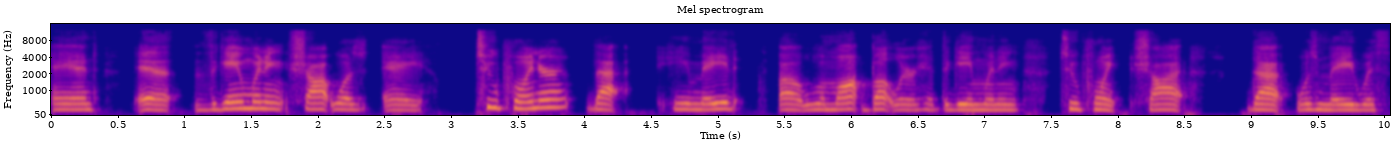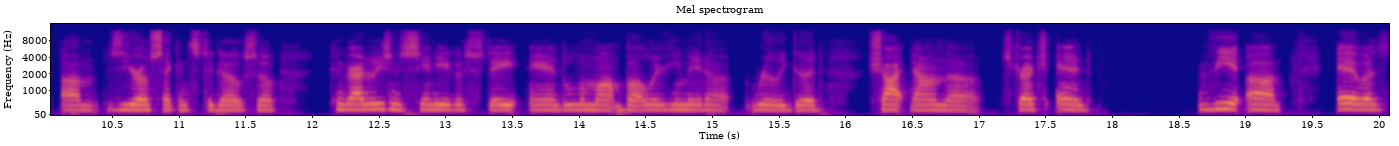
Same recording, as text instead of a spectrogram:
and uh, the game-winning shot was a two-pointer that he made. Uh, Lamont Butler hit the game-winning two-point shot that was made with um, zero seconds to go. So congratulations to San Diego State and Lamont Butler. He made a really good shot down the stretch, and the uh, it was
